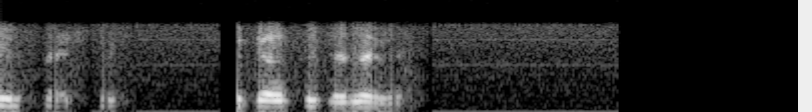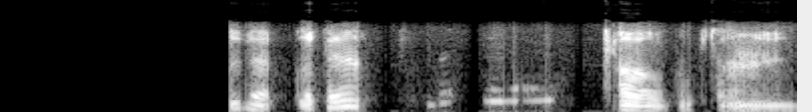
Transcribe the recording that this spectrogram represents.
Look at look at Oh, I'm sorry.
